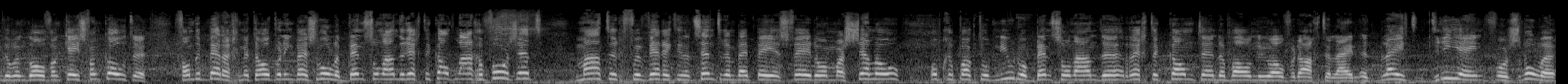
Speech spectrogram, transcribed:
0-1 door een goal van Kees van Koten. Van den Berg met de opening bij Zwolle. Benson aan de rechterkant, lage voorzet. Matig verwerkt in het centrum bij PSV door Marcelo. Opgepakt opnieuw door Benson aan de rechterkant. En de bal nu over de achterlijn. Het blijft 3-1 voor Zwolle.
